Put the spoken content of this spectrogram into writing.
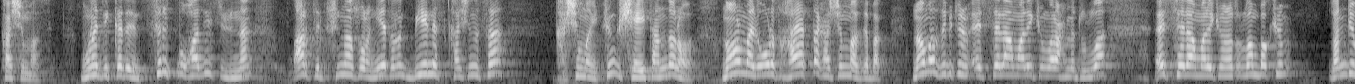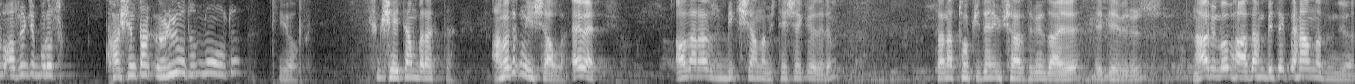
kaşımaz. Buna dikkat edin. Sırf bu hadis yüzünden artık şundan sonra niyet alın bir yeriniz kaşınırsa kaşımayın. Çünkü şeytandan o. Normalde orası hayatta kaşınmaz ya bak. Namazı bitiriyorum. Esselamu Aleyküm ve Rahmetullah. Esselamu Aleyküm ve Rahmetullah. Bakıyorum. Lan diyorum az önce burası kaşıntıdan ölüyordum. Ne oldu? Yok. Çünkü şeytan bıraktı. Anladık mı inşallah? Evet. Allah razı olsun. Bir kişi anlamış. Teşekkür ederim. Sana Toki'den 3 artı 1 daire hediye veririz. Ne yapayım baba adam bir tek ben anladım diyor.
